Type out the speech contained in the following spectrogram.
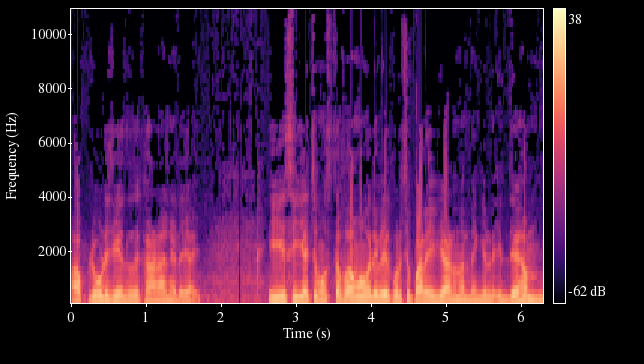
അപ്ലോഡ് ചെയ്തത് കാണാനിടയായി. ഈ സി എച്ച് മുസ്തഫ മൗലവിയെ കുറിച്ച് പറയുകയാണെന്നുണ്ടെങ്കിൽ ഇദ്ദേഹം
